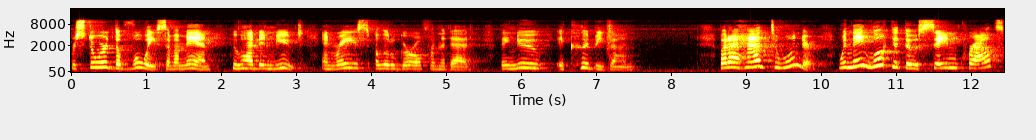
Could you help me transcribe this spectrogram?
restored the voice of a man who had been mute, and raised a little girl from the dead. They knew it could be done. But I had to wonder when they looked at those same crowds,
